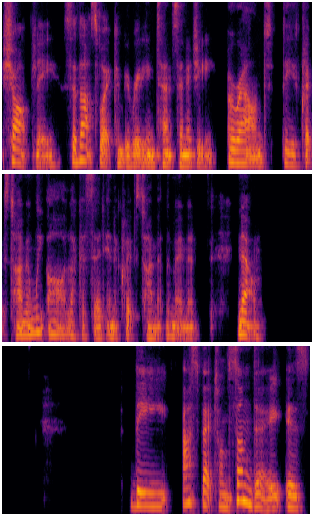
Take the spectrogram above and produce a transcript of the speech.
sharply. So that's why it can be really intense energy around the eclipse time. And we are, like I said, in eclipse time at the moment. Now, the aspect on Sunday is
